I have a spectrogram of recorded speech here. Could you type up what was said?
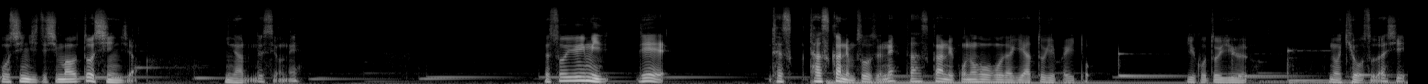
を信じてしまうと信者になるんですよね。そういう意味でタスタス管理もそうですよね。タス管理この方法だけやっとけばいいということを言うのは教祖だし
